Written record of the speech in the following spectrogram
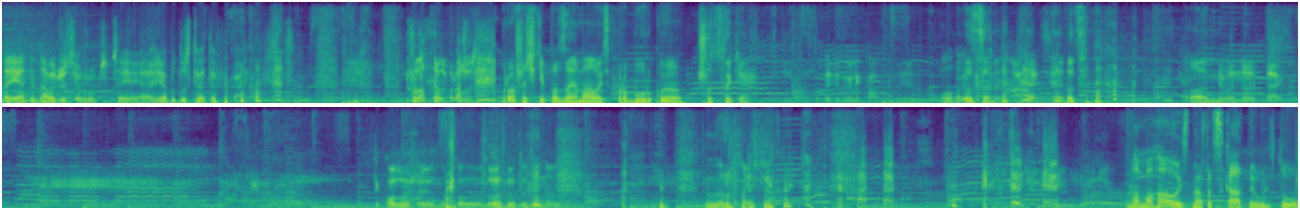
Та я ненавиджу цю гру. Це я, я буду стояти в. Ладно, прошу. Трошечки позаймались пробуркою. Що це таке? Ти відволікав О. Оце. Ладно. Воно так. Коло вже навколо. Ну, тут туди ну. Ну, Нормально. Намагались натискати ульту.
